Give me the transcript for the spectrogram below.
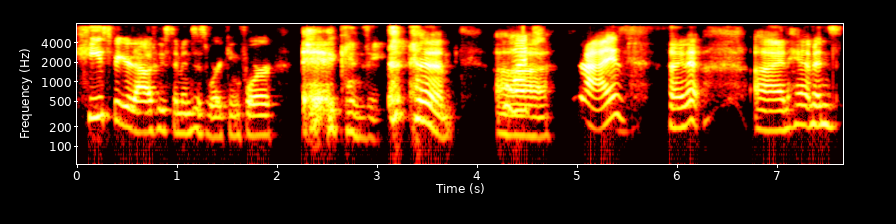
He's figured out who Simmons is working for. Kinsey. uh, What? Rise. I know. Uh, and Hammond's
